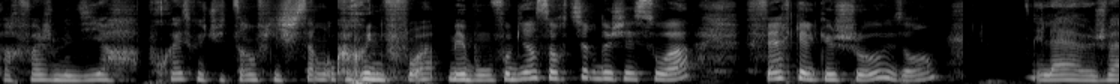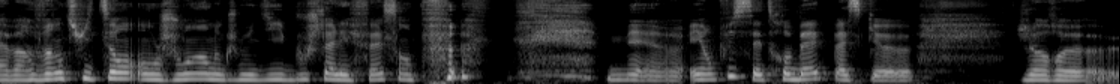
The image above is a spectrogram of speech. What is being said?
parfois je me dis oh, pourquoi est-ce que tu t'infliges ça encore une fois? Mais bon, faut bien sortir de chez soi, faire quelque chose. Hein. Et là, euh, je vais avoir 28 ans en juin, donc je me dis bouge-toi les fesses un peu. Mais euh, et en plus c'est trop bête parce que genre euh,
